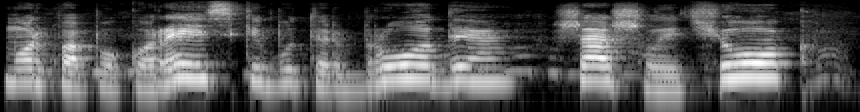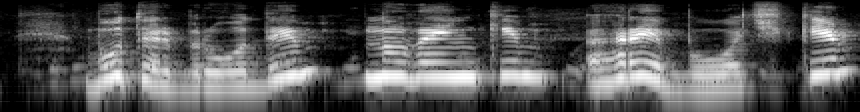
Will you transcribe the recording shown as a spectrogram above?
морква по-корейськи, бутерброди, шашличок, бутерброди новенькі, грибочки,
